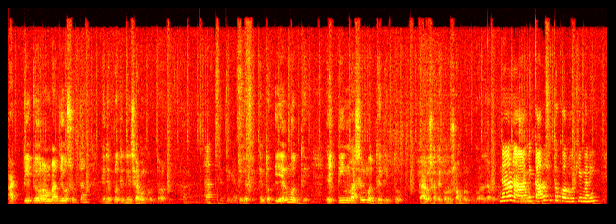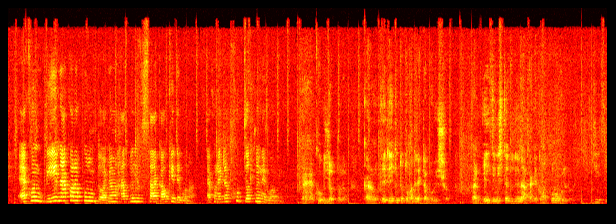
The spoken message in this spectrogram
আর তৃতীয় নাম্বার যে ওষুধটা এটা প্রতিদিন সেবন করতে হবে। আচ্ছা ঠিক আছে। ঠিক আছে? কিন্তু এর মধ্যে এই তিন মাসের মধ্যে কিন্তু কারোর সাথে কোনো সম্পর্ক করা যাবে না। না না আমি কারোর সাথে করব কি মানে? এখন বিয়ে না করা পর্যন্ত আমি আমার হাজবেন্ড ছাড়া কাউকে দেব না। এখন এটা খুব যত্ন নেব আমি। হ্যাঁ হ্যাঁ খুবই যত্ন নেও কারণ এটাই কিন্তু তোমাদের একটা ভবিষ্যৎ। কারণ এই জিনিসটা যদি না থাকে তোমার কোনো মূল্য জি জি।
